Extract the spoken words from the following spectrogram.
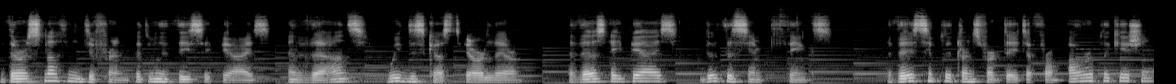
There is nothing different between these APIs and the ones we discussed earlier. These APIs do the same things. They simply transfer data from our application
